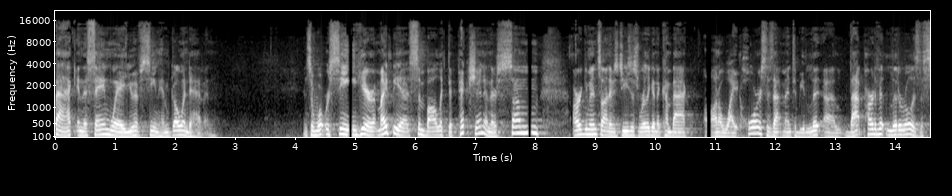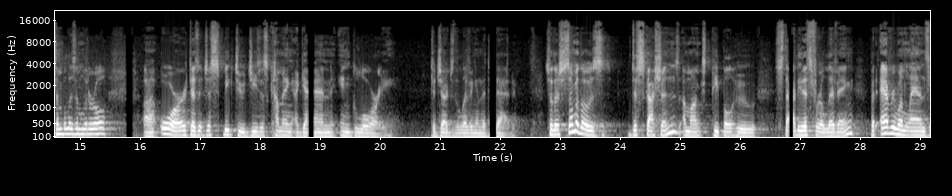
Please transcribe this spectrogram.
back in the same way you have seen him go into heaven. And so, what we're seeing here, it might be a symbolic depiction, and there's some arguments on is Jesus really going to come back on a white horse? Is that meant to be uh, that part of it literal? Is the symbolism literal? Uh, or does it just speak to Jesus coming again in glory to judge the living and the dead? So there's some of those discussions amongst people who study this for a living, but everyone lands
